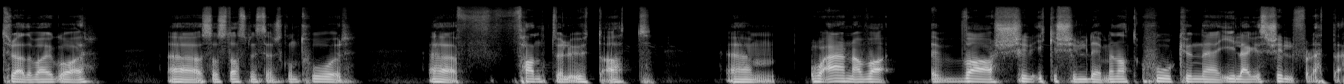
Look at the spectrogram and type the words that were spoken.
tror jeg det var i går, uh, så statsministerens kontor uh, fant vel ut at um, og Erna var, var skyld, ikke skyldig, men at hun kunne ilegges skyld for dette.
